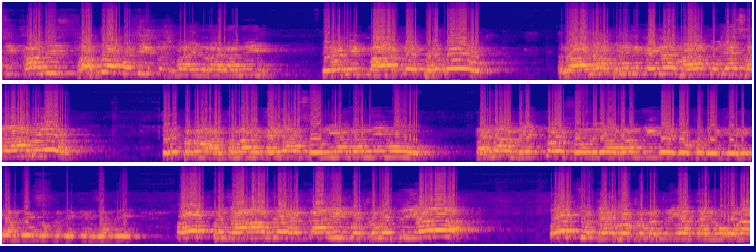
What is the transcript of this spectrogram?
ਸਿੱਖਾਂ ਦੀ ਸਭ ਤੋਂ ਵੱਡੀ ਦੁਸ਼ਮਣ ਇੰਦਰਾ ਗਾਂਧੀ, ਤੇ ਉਹਦੀ ਪਾ ਕੇ ਫੋਟੋ। ਰਾਜਾ ਪ੍ਰਿੰਦ ਕਹਿੰਦਾ, ਮਾਂ, ਤੁਝੇ ਸਲਾਮ। ਤੇ ਭਗਵੰਤ ਮਾਨ ਕਹਿੰਦਾ, ਸੋਨੀਆ ਗਾਂਧੀ ਨੂੰ। ਕਹਿੰਦਾ, ਮੇਰੇ ਤੋਂ ਸੋਨੀਆ ਗਾਂਧੀ ਦੇ ਦੁੱਖ ਦੇਖੇ ਨਹੀਂ ਜਾਂਦੇ, ਸੁੱਖ ਦੇਖੇ ਨਹੀਂ ਜਾਂਦੇ। ਉਹ ਪੰਜਾਬ ਦੇ ਹੰਕਾਰੀ ਮੁੱਖ ਮੰਤਰੀ ਆ। ਉਹ ਝੂਠੇ ਮੁੱਖ ਮੰਤਰੀਆ, ਤੈਨੂੰ ਉਹਨਾਂ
